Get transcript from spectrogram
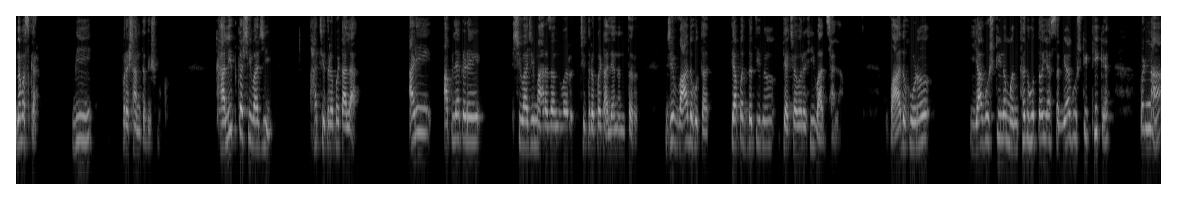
नमस्कार. मी प्रशांत देशमुख. खालिद का शिवाजी? हा चित्रपट आला. आणि आपल्याकडे शिवाजी महाराजांवर चित्रपट आल्यानंतर जे वाद होतात त्या पद्धतीनं त्याच्यावरही वाद झाला. वाद होणं या गोष्टीनं मंथन होतं या सगळ्या गोष्टी ठीक आहेत. पण ना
